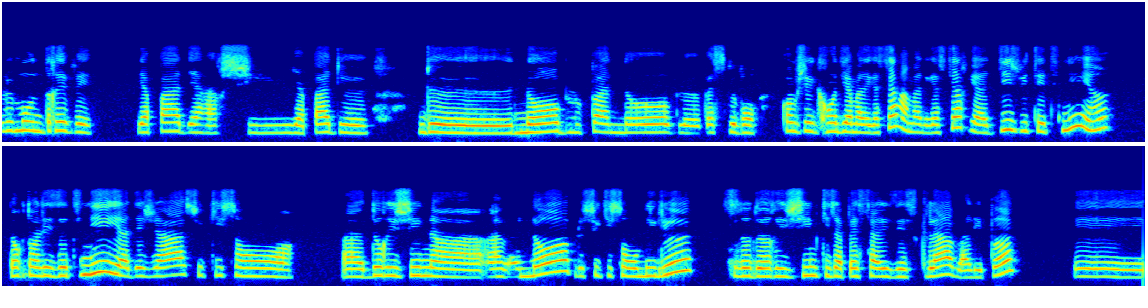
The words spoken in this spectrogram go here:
le monde rêvé. Il n'y a pas de hiérarchie, il n'y a pas de de noble ou pas noble, parce que bon, comme j'ai grandi à Madagascar, à Madagascar, il y a 18 ethnies. Hein. Donc dans les ethnies, il y a déjà ceux qui sont euh, d'origine euh, noble, ceux qui sont au milieu, c'est d'origine qu'ils appellent ça les esclaves à l'époque. Et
